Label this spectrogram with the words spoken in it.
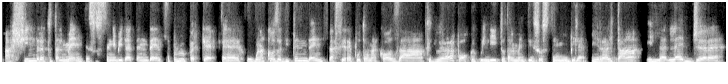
a scindere totalmente sostenibilità e tendenze, proprio perché eh, una cosa di tendenza si reputa una cosa che durerà poco e quindi totalmente insostenibile. In realtà il leggere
